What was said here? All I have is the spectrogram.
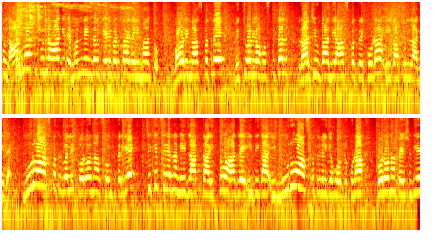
ಫುಲ್ ಆಲ್ಮೋಸ್ಟ್ ಫುಲ್ ಆಗಿದೆ. ಮೊನ್ನೆಯಿಂದಲೂ ಕೇಳಿ ಬರ್ತಾ ಇದೆ ಈ ಮಾತು. ಬೌರಿಂಗ್ ಆಸ್ಪತ್ರೆ, ವಿಕ್ಟೋರಿಯಾ ಹಾಸ್ಪಿಟಲ್, ರಾಜೀವ್ ಗಾಂಧಿ ಆಸ್ಪತ್ರೆ ಕೂಡ ಈಗ ಫುಲ್ ಆಗಿದೆ. ಮೂರು ಆಸ್ಪತ್ರೆಗಳಲ್ಲಿ ಕೊರೋನಾ ಸೋಂಕಿತರಿಗೆ ಚಿಕಿತ್ಸೆಯನ್ನ ನೀಡಲಾಗ್ತಾ ಇತ್ತು. ಆದರೆ ಇದೀಗ ಈ ಮೂರೂ ಆಸ್ಪತ್ರೆಗಳಿಗೆ ಹೋದ್ರೂ ಕೂಡ ಕೊರೋನಾ ಪೇಷಂಟ್ಗೆ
